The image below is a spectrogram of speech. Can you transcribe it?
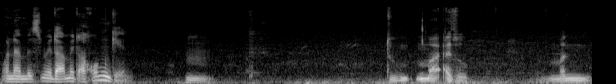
und dann müssen wir damit auch umgehen. Hm. Du, also man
